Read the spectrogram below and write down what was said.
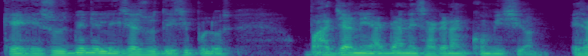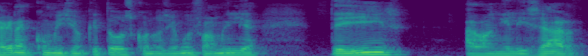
que Jesús viene y le dice a sus discípulos, vayan y hagan esa gran comisión, esa gran comisión que todos conocemos familia, de ir a evangelizar,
